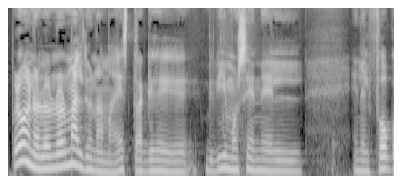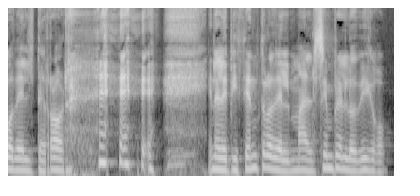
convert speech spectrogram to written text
Pero bueno, lo normal de una maestra que vivimos en el, en el foco del terror, en el epicentro del mal, siempre lo digo.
